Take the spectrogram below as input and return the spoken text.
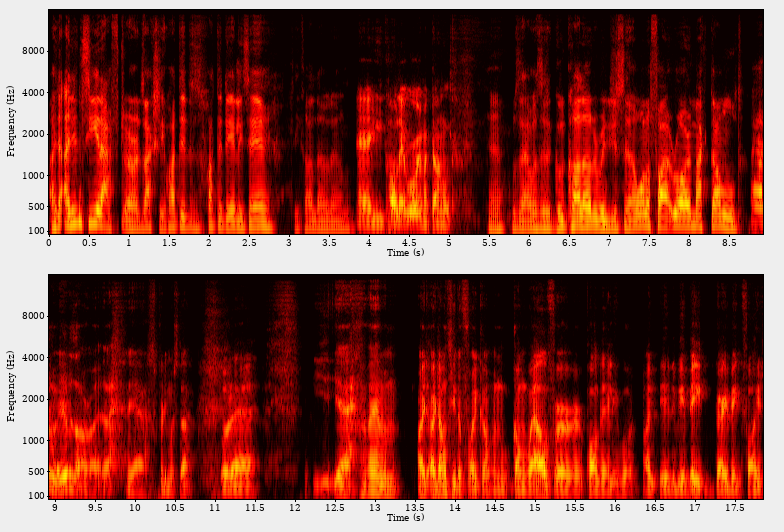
I, I didn't see it afterwards actually. What did what did Daley say? He called out um Uh, he called out Roy McDonald. yeah, was that was it a good call out or did you say I want to fight Rory MacDonald? Oh, it was all right. Uh, yeah, it's pretty much that. But uh, yeah, um, I, I don't see the fight going going well for Paul Daley, but I, it'd be a big, very big fight.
